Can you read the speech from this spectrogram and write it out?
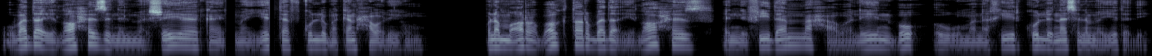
وبدأ يلاحظ إن المأشية كانت ميتة في كل مكان حواليهم. ولما قرب أكتر بدأ يلاحظ إن في دم حوالين بق ومناخير كل الناس اللي ميتة دي.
